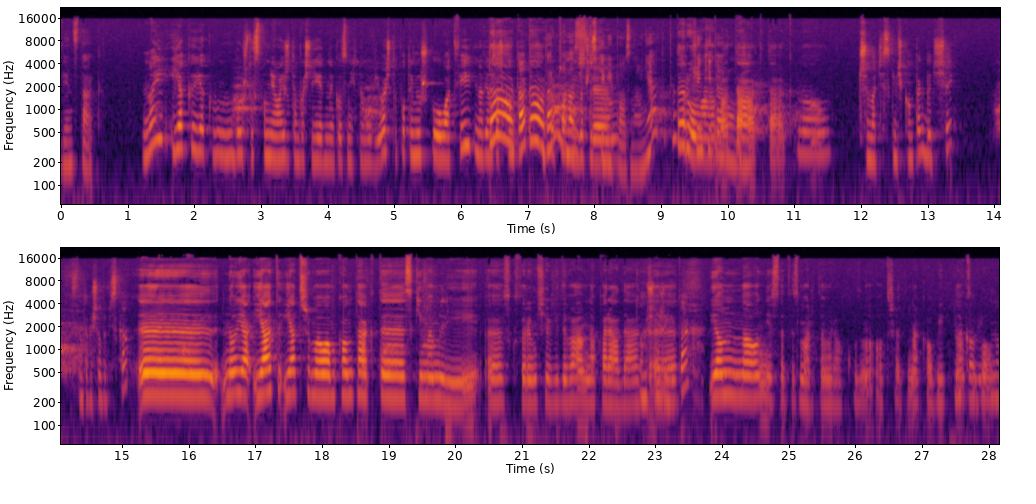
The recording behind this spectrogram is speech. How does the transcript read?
więc tak. No i jak, jak, bo już tu wspomniałaś, że tam właśnie jednego z nich namówiłaś, to potem już było łatwiej nawiązać Tak, kontakt? tak, Daruma nas ze wszystkimi poznał, nie? To, to Daruma dzięki Darumie. tak, tak, no. Trzymacie z kimś kontakt do dzisiaj? Z tamtego środowiska? Yy, No ja, ja, ja trzymałam kontakt e, z Kimem Lee, e, z którym się widywałam na paradach. On już nie żyje, tak? I on no, niestety zmarł w tym roku, no, odszedł na COVID, Na no, co COVID, było no.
